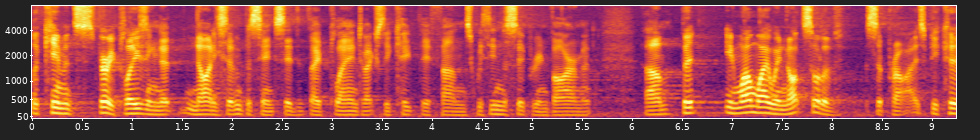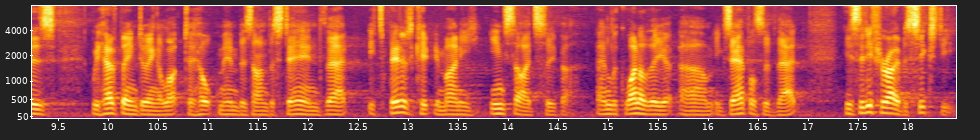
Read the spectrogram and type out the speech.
Look, Kim, it's very pleasing that 97% said that they plan to actually keep their funds within the super environment. Um, but in one way, we're not sort of surprised because we have been doing a lot to help members understand that it's better to keep your money inside super. And look, one of the um, examples of that is that if you're over 60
